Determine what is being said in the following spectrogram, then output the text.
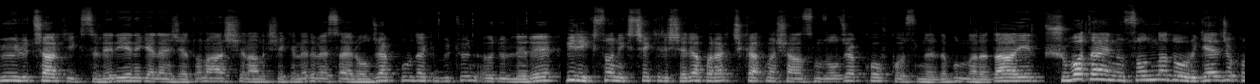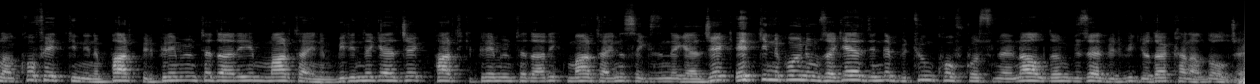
büyülü çark iksirleri, yeni gelen jetonu, aşinalık şekerleri vesaire olacak. Buradaki bütün ödülleri 1x 10x çekilişleri yaparak çıkartma şansımız olacak. KOF kostümleri de bunlara dahil. Şubat ayının sonuna doğru gelecek olan KOF etkinliğinin Part 1 Premium tedariği Mart ayının birinde gelecek. Part 2 Premium tedarik Mart ayının 8'inde gelecek. Etkinlik oyunumuza oyunumuza geldiğinde bütün kof kostümlerini aldığım güzel bir videoda kanalda olacak.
